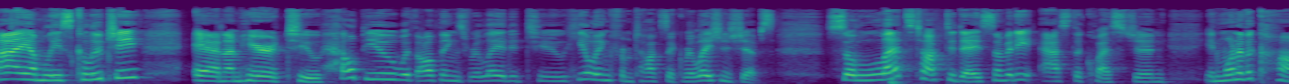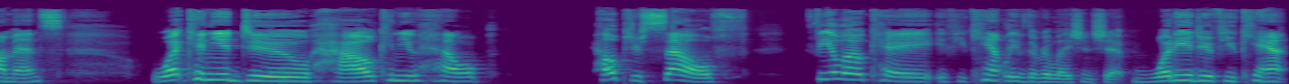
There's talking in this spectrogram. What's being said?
Hi, I'm Lise Colucci, and I'm here to help you with all things related to healing from toxic relationships. So let's talk today. Somebody asked the question in one of the comments, what can you do? How can you help help yourself feel okay if you can't leave the relationship? What do you do if you can't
